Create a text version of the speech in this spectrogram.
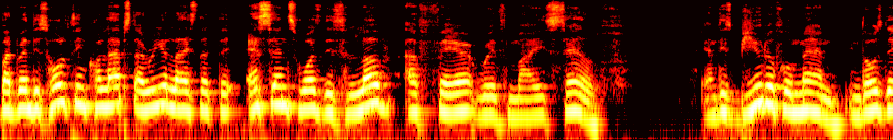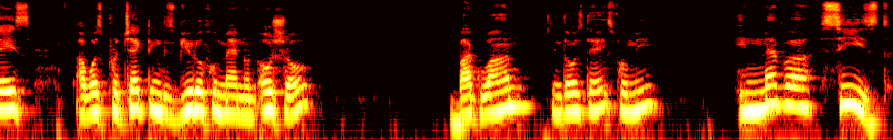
But when this whole thing collapsed, I realized that the essence was this love affair with myself. And this beautiful man, in those days, I was projecting this beautiful man on Osho, Bhagwan, in those days for me he never ceased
